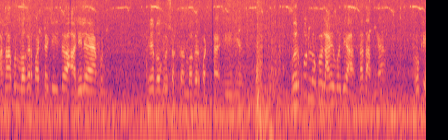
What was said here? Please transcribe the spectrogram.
आता आपण मगरपट्ट्याच्या इथं आलेले आहे आपण. हे बघू शकतात मगरपट्टा एरिया भरपूर लोक लाईव्हमध्ये असतात आपल्या. ओके.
